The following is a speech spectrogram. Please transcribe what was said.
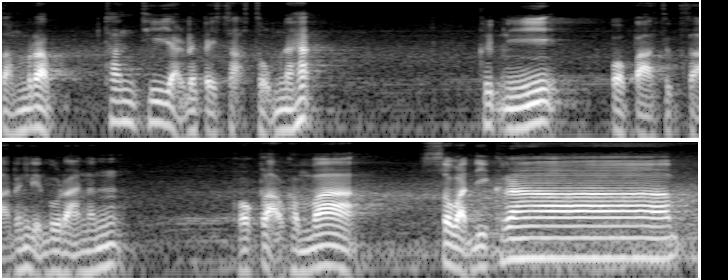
สำหรับท่านที่อยากได้ไปสะสมนะฮะคลิปนี้ปอป่าศึกษาดังเหรียญโบราณนั้น ขอกล่าวคำว่า สวัสดีครับ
